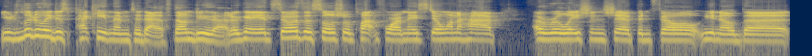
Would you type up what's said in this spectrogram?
you're literally just pecking them to death. Don't do that. Okay. It still is a social platform. They still want to have a relationship and feel, you know, the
